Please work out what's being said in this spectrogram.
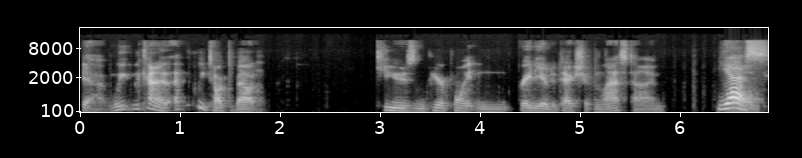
Yeah. We we kind of I think we talked about CUES and Pearpoint and Radiodetection last time. Yes.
